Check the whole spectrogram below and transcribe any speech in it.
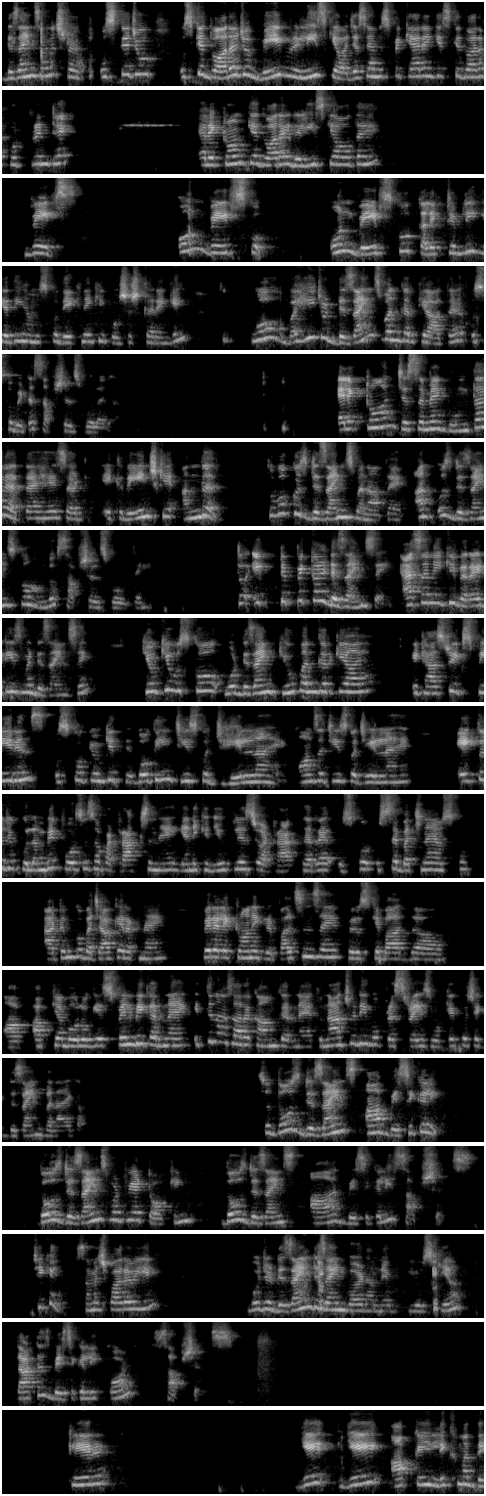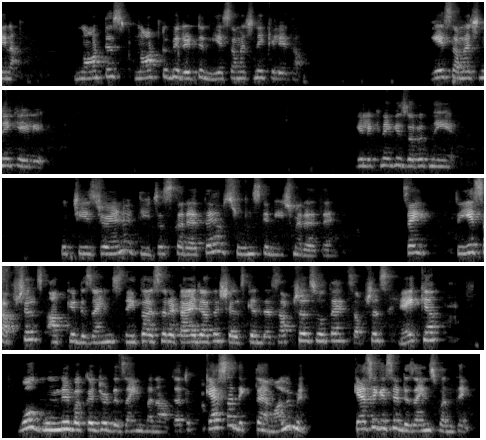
design समझ रहे हो? उसके जो, उसके द्वारा जो वेव रिलीज़ किया हुआ, जैसे हम इस पे कह रहे हैं कि इसके द्वारा फुटप्रिंट है इलेक्ट्रॉन के द्वारा रिलीज़ क्या होता है? वेव्स उन वेव्स को, उन वेव्स को कलेक्टिवली यदि हम उसको देखने की कोशिश करेंगे तो वो वही जो डिज़ाइन बन करके आता है, उसको बेटा सबशेल्स बोला जाता है। इलेक्ट्रॉन जिस समय घूमता रहता है एक रेंज के अंदर तो वो कुछ डिज़ाइन बनाता है। उस डिज़ाइन को हम लोग सबशेल्स बोलते हैं। तो एक टिपिकल डिज़ाइन से ऐसा नहीं कि वेराइटीज में डिज़ाइन से क्योंकि उसको वो डिज़ाइन क्यों बन करके आया? इट हैज़ टू एक्सपीरियंस उसको क्योंकि दो तीन चीज़ को झेलना है। कौन सा चीज़ को झेलना है? एक तो जो कोलम्बिक फोर्सेस ऑफ़ अट्रैक्शन है, यानी कि न्यूक्लियस जो अट्रैक्ट कर रहा है, उसको, उससे बचना है उसको एटम को बचा के रखना है। फिर इलेक्ट्रॉनिक रिपल्सन है, फिर उसके बाद आप आप क्या बोलोगे? स्पिन भी करना है, इतना सारा काम करना है तो नेचुरली वो प्रेस्टराइज होके कुछ एक डिज़ाइन बनाएगा। So those designs are basically, those designs what we are talking, those designs are basically subshells ठीक है? समझ पा रहे हो ये? वो जो डिज़ाइन डिज़ाइन वर्ड हमने यूज़ किया that is basically called subshells clear है? ये ये आप कहीं लिख मत देना। Not is not to be written ये समझने के लिए था। ये समझने के लिए। ये लिखने की ज़रूरत नहीं है। कुछ चीज़ जो है ना टीचर्स का रहता है और स्टूडेंट्स के बीच में रहते हैं। सही? तो ये सबशेल्स आपके डिज़ाइन नहीं तो ऐसे रटाया जाता है शेल्स के अंदर। सबशेल्स होता है। सबशेल्स है क्या? वो घूमने वक्त जो डिज़ाइन बनाता है तो कैसा दिखता है मालूम है? कैसे कैसे डिज़ाइन बनते हैं?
